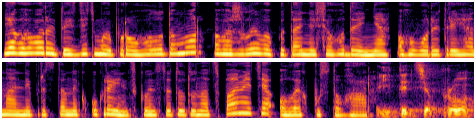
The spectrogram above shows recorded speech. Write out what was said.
Як говорити з дітьми про голодомор важливе питання сьогодення, говорить регіональний представник Українського інституту нацпам'яті Олег Пустовгар. Йдеться про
